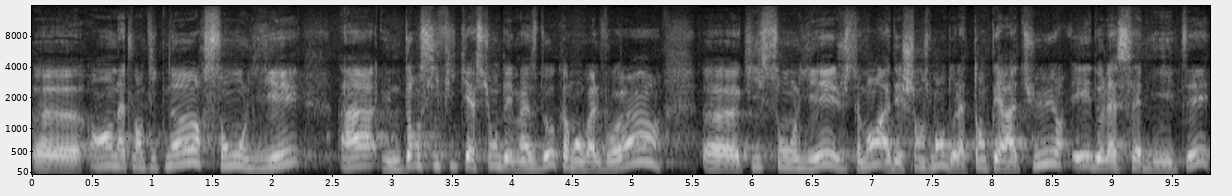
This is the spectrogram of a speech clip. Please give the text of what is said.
en Atlantique Nord sont liés à une densification des masses d'eau, comme on va le voir, euh, qui sont liées justement à des changements de la température et de la salinité.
